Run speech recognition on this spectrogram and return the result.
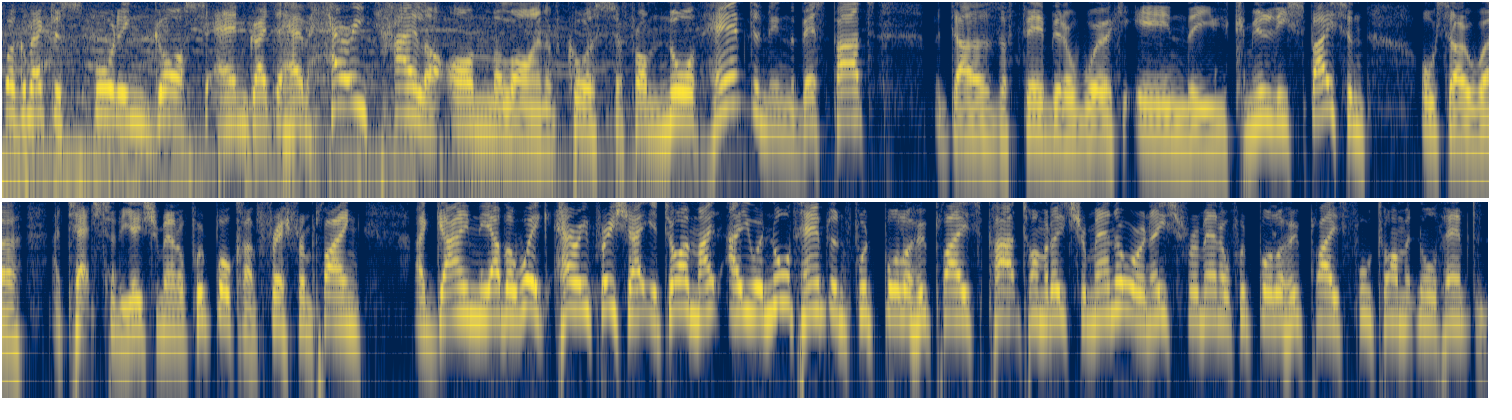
Welcome back to Sporting Goss, and great to have Harry Taylor on the line, of course, from Northampton in the best parts, but does a fair bit of work in the community space and also uh, attached to the East Fremantle Football Club, fresh from playing a game the other week. Harry, appreciate your time, mate. Are you a Northampton footballer who plays part time at East Fremantle or an East Fremantle footballer who plays full time at Northampton?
